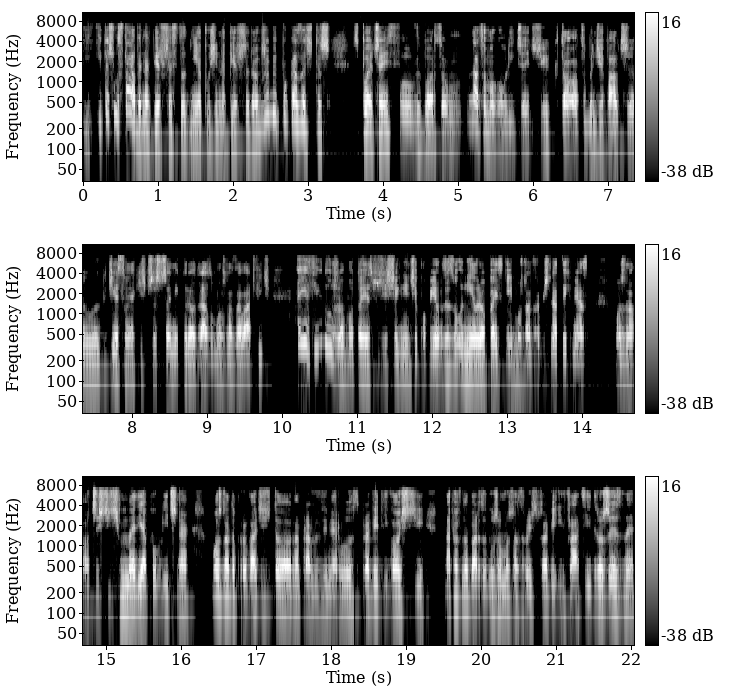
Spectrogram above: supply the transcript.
i, i, też ustawy na pierwsze 100 dni, a później na pierwszy rok, żeby pokazać też społeczeństwu, wyborcom, na co mogą liczyć, kto o co będzie walczył, gdzie są jakieś przestrzenie, które od razu można załatwić, a jest ich dużo, bo to jest przecież sięgnięcie po pieniądze z Unii Europejskiej, można zrobić natychmiast, można oczyścić media publiczne, można doprowadzić do naprawy wymiaru sprawiedliwości, na pewno bardzo dużo można zrobić w sprawie inflacji i drożyzny,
